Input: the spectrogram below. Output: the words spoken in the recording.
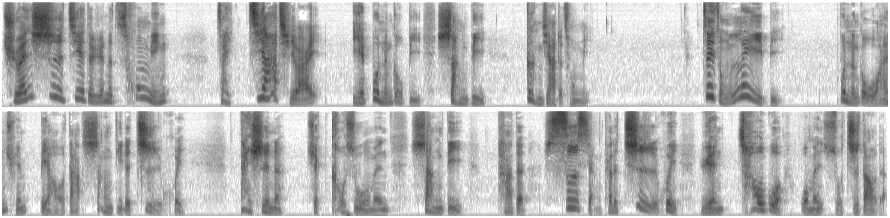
全世界的人的聪明，再加起来也不能够比上帝更加的聪明。这种类比不能够完全表达上帝的智慧，但是呢，却告诉我们，上帝他的思想、他的智慧远超过我们所知道的。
